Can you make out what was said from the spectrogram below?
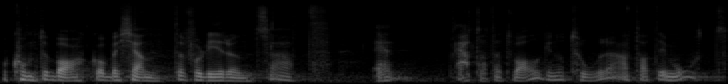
og kom tilbake og bekjente for de rundt seg at jeg, jeg har tatt et valg. Nå tror jeg jeg har tatt imot.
